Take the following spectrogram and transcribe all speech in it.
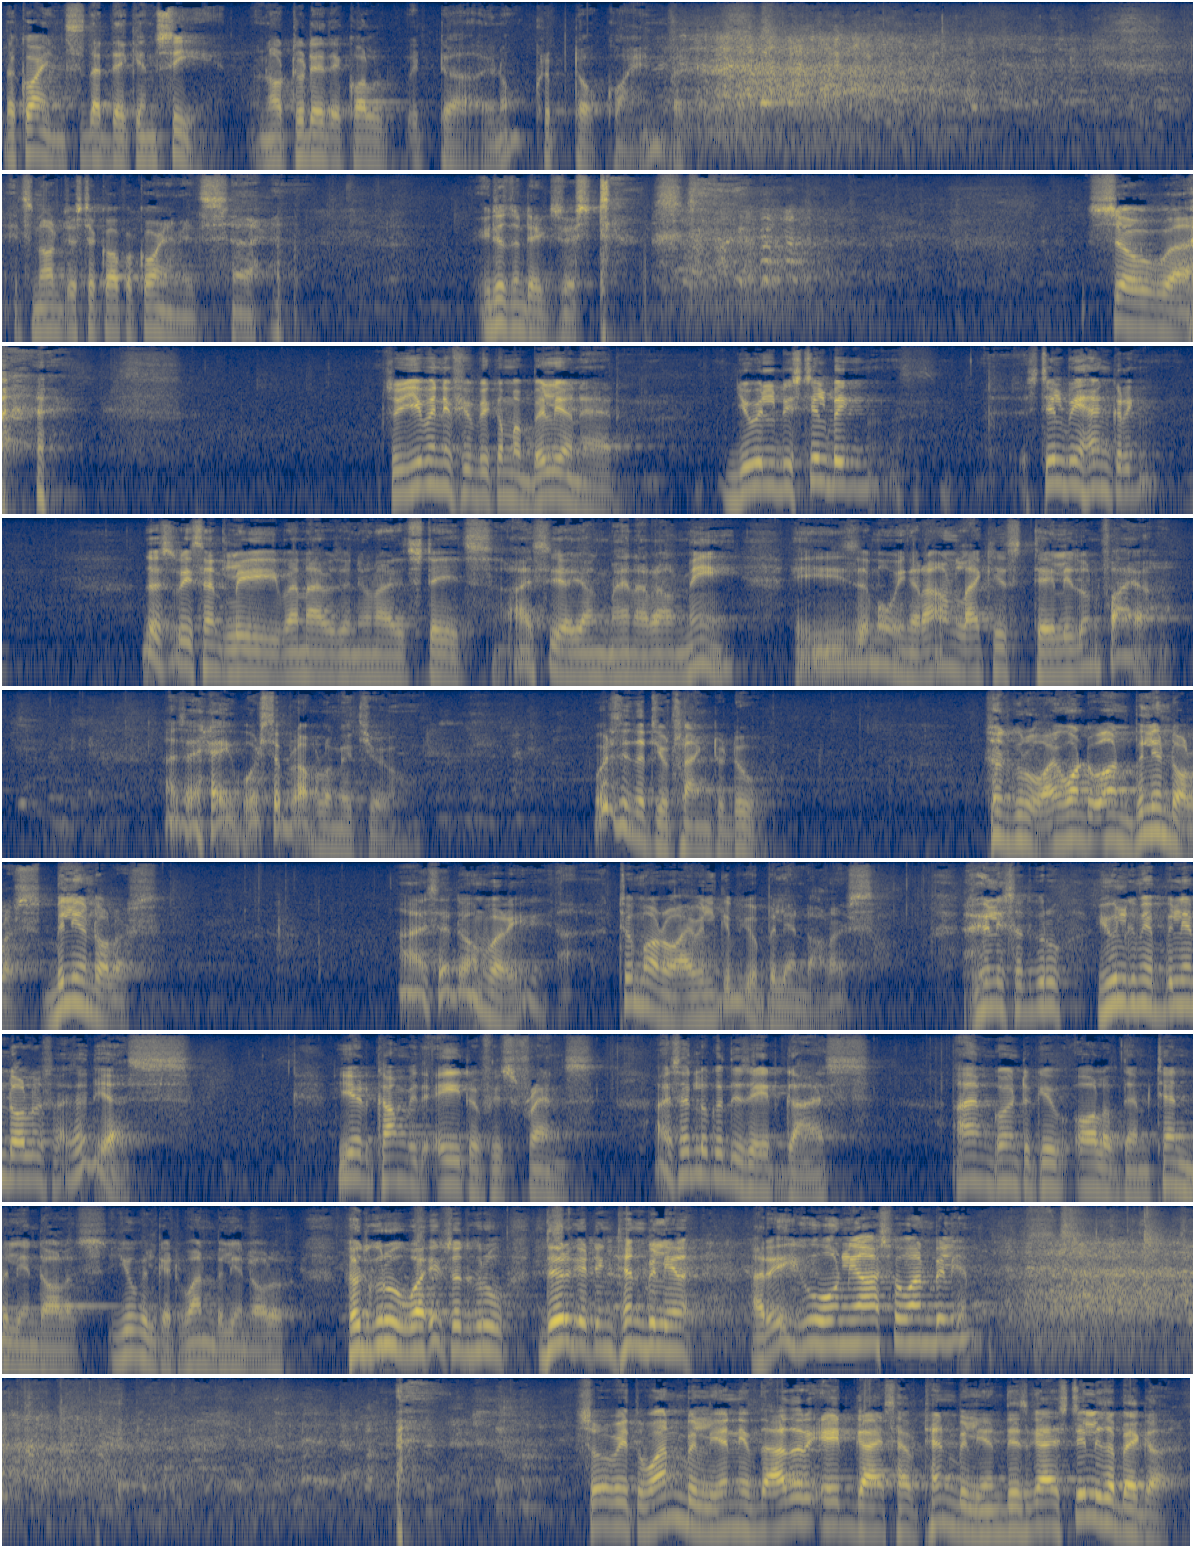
the coins that they can see. Now today they call it, uh, you know, crypto coin, but it's not just a copper coin, it's… Uh, it doesn't exist So, uh, so even if you become a billionaire, you will be still begging, still be hankering. Just recently, when I was in United States, I see a young man around me, he's moving around like his tail is on fire. I say, hey, what's the problem with you? What is it that you're trying to do? Sadhguru, I want to earn billion dollars, billion dollars. I said, don't worry, tomorrow I will give you a billion dollars. Really, Sadhguru, you will give me a billion dollars? I said, yes. He had come with eight of his friends. I said, look at these eight guys. I'm going to give all of them ten billion dollars, you will get one billion dollars. Sadhguru, why Sadhguru? They're getting ten billion. Are you only asked for one billion? So with one billion, if the other eight guys have ten billion, this guy still is a beggar.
